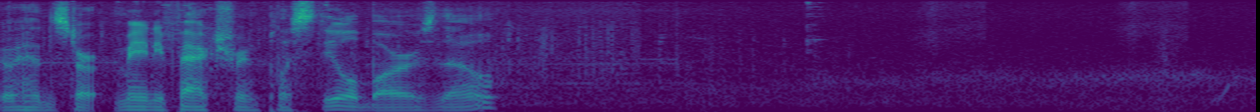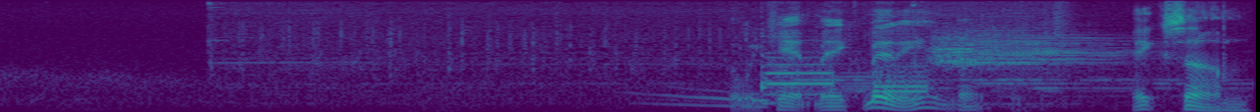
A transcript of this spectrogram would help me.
Go ahead and start manufacturing plasteel bars, though. We can't make many, but make some.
